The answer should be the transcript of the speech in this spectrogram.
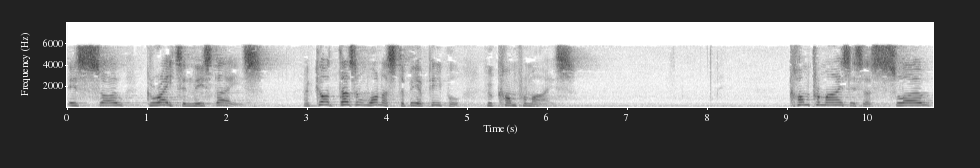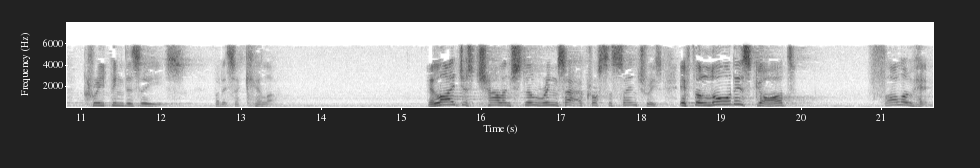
is so great in these days. And God doesn't want us to be a people who compromise. Compromise is a slow, creeping disease, but it's a killer. Elijah's challenge still rings out across the centuries. If the Lord is God, follow him.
